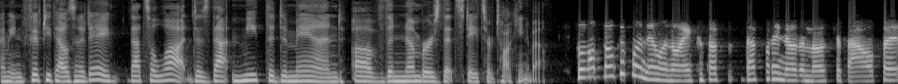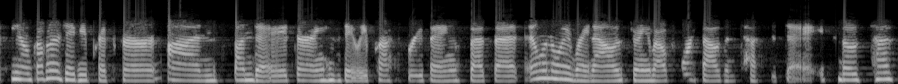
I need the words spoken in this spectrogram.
I mean, 50,000 a day, that's a lot. Does that meet the demand of the numbers that states are talking about? So I'll focus on Illinois because that's that's what I know the most about. But you know, Governor J.B. Pritzker on Sunday during his daily press briefing said that Illinois right now is doing about 4,000 tests a day. Those tests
